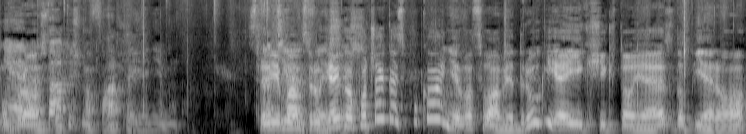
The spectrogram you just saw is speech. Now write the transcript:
Po Nie, prostu. no, tatuś ma farta i ja nie mam. Czyli Straciłem mam swoje drugiego, szczęście. poczekaj spokojnie, Wocławie. Drugi EX-ik to jest dopiero.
